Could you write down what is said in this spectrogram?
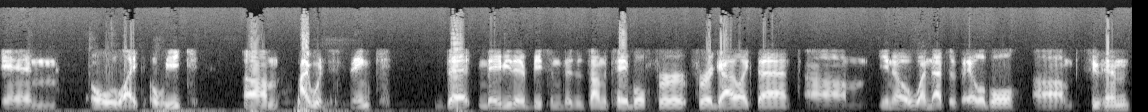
in, oh, like a week, um, I would think that maybe there'd be some visits on the table for for a guy like that. Um, you know, when that's available um, to him.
